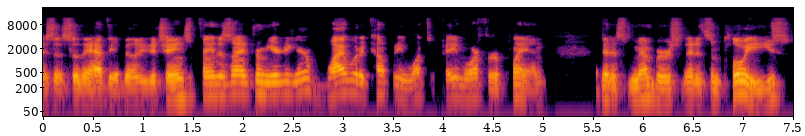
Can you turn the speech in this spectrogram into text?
is it so they have the ability to change the plan design from year to year? Why would a company want to pay more for a plan that its members, that its employees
